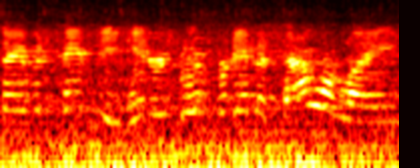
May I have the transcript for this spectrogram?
750. Henry Blue in the tower lane.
